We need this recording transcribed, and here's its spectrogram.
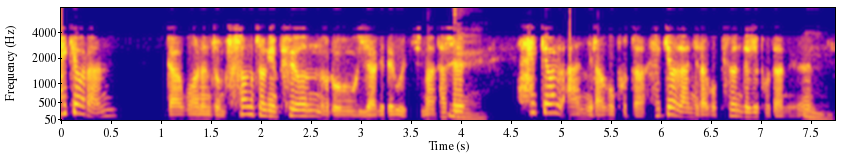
해결안이라고 하는 좀 추상적인 표현으로 이야기되고 있지만 사실 네. 해결안이라고 보다 해결안이라고 표현되기보다는 음.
